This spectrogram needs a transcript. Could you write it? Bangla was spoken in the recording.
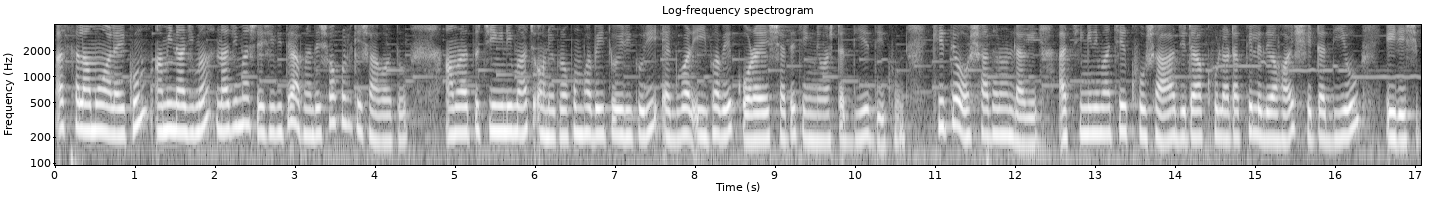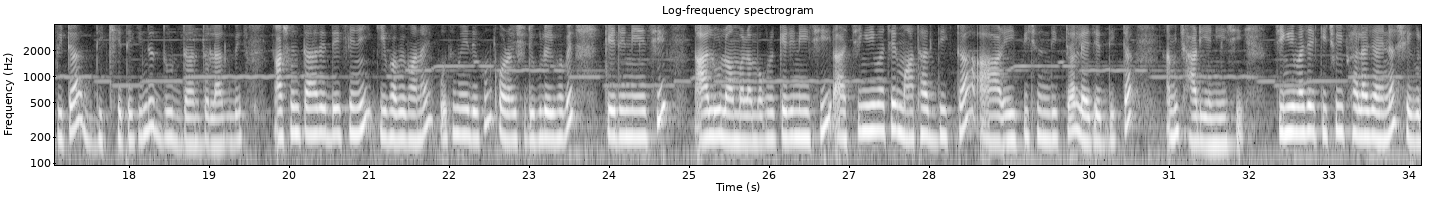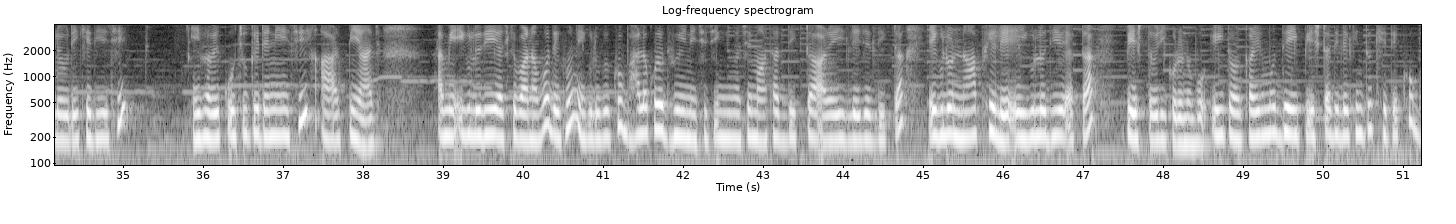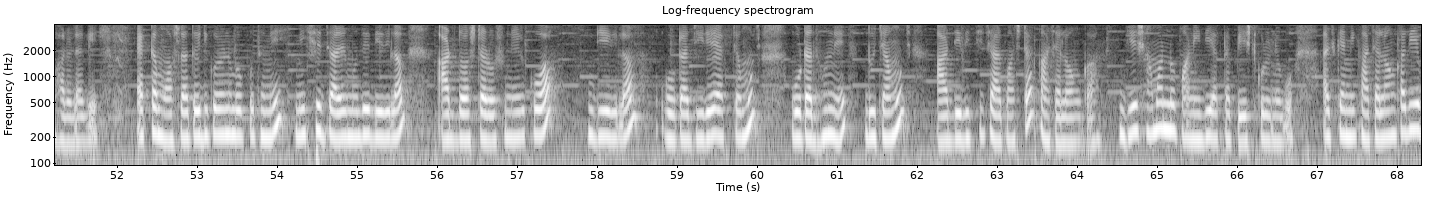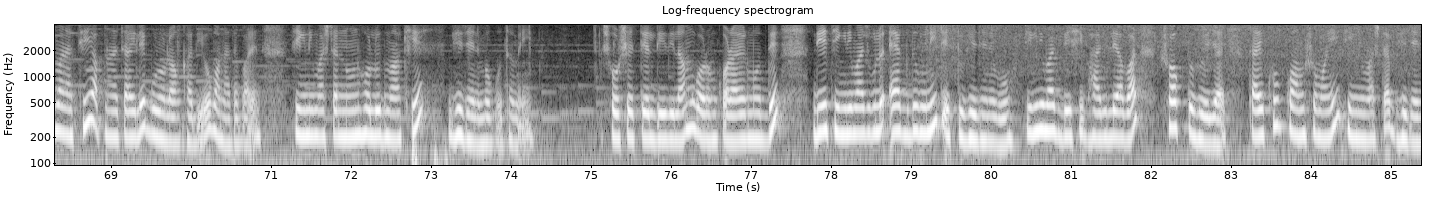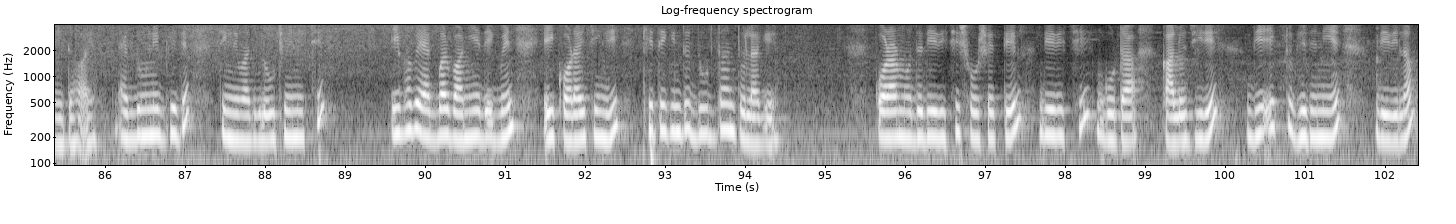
আসসালামু আলাইকুম, আমি নাজিমা। নাজিমাস রেসিপিতে আপনাদের সকলকে স্বাগত। আমরা তো চিংড়ি মাছ অনেক রকমভাবেই তৈরি করি, একবার এইভাবে কড়াইয়ের সাথে চিংড়ি মাছটা দিয়ে দেখুন। খেতে অসাধারণ লাগে। আর চিংড়ি মাছের খোসা, যেটা খোলাটা ফেলে দেওয়া হয়, সেটা দিয়েও এই রেসিপিটা খেতে কিন্তু দুর্দান্ত লাগবে। আসুন তাহলে দেখে নিই কীভাবে বানাই। প্রথমেই দেখুন কড়াই কড়াইশুটিগুলো এইভাবে কেটে নিয়েছি। আলু লম্বা লম্বা করে কেটে নিয়েছি। আর চিংড়ি মাছের মাথার দিকটা আর এই পিছন দিকটা লেজের দিকটা আমি ছাড়িয়ে নিয়েছি। চিংড়ি মাছের কিছুই ফেলা যায় না, সেগুলোও রেখে দিয়েছি। এইভাবে কচু কেটে নিয়েছি আর পেঁয়াজ। আমি এগুলো দিয়ে আজকে বানাবো। দেখুন, এগুলোকে খুব ভালো করে ধুয়ে নিয়েছি। চিংড়ি মাছের মাথার দিকটা আর এই লেজের দিকটা। এগুলো না ফেলে এইগুলো দিয়ে একটা পেস্ট তৈরি করে নেব। এই তরকারির মধ্যে এই পেস্টটা দিলে কিন্তু খেতে খুব ভালো লাগে। একটা মশলা তৈরি করে নেব প্রথমেই মিক্সির জারের মধ্যে দিয়ে দিলাম আট দশটা রসুনের কোয়া। দিয়ে দিলাম। গোটা জিরে এক চামচ, গোটা ধনে দু চামচ আর দিয়ে দিচ্ছি চার পাঁচটা কাঁচা লঙ্কা। দিয়ে সামান্য পানি দিয়ে একটা পেস্ট করে নেব। আজকে আমি কাঁচা লঙ্কা দিয়ে বানাচ্ছি, আপনারা চাইলে গুঁড়ো লঙ্কা দিয়েও বানাতে পারেন। চিংড়ি মাছটা নুন, হলুদ মাখিয়ে ভেজে নেব প্রথমেই। সর্ষের তেল দিয়ে দিলাম গরম কড়াইয়ের মধ্যে। দিয়ে চিংড়ি মাছগুলো এক দু মিনিট একটু ভেজে নেব। চিংড়ি মাছ বেশি ভাজলে আবার শক্ত হয়ে যায়, তাই খুব কম সময়েই চিংড়ি মাছটা ভেজে নিতে হয়। এক দু মিনিট ভেজে চিংড়ি মাছগুলো উঠিয়ে নিচ্ছি। এইভাবে একবার বানিয়ে দেখবেন এই কড়াই চিংড়ি খেতে কিন্তু দুর্দান্ত লাগে। কড়ার মধ্যে দিয়ে দিচ্ছি সর্ষের তেল, দিয়ে দিচ্ছি গোটা কালো জিরে, দিয়ে একটু ভেজে নিয়ে দিয়ে দিলাম।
